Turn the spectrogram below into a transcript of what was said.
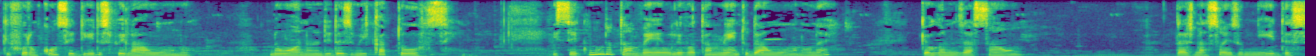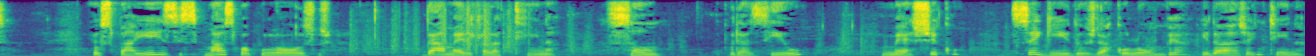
que foram concedidos pela ONU no ano de 2014. E segundo também o levantamento da ONU, né, que é a Organização das Nações Unidas, é os países mais populosos da América Latina são Brasil, México, seguidos da Colômbia e da Argentina.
